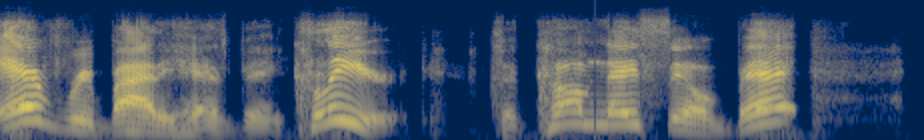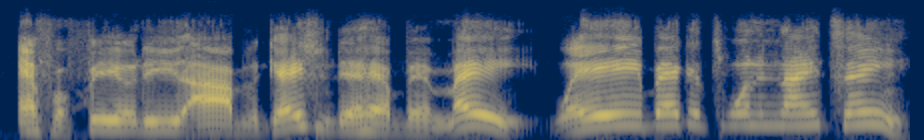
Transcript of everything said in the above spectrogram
everybody has been cleared to come themselves back and fulfill these obligations that have been made way back in 2019.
